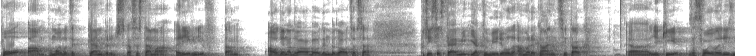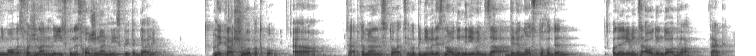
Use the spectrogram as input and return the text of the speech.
по, по-моєму, це кембриджська система рівнів, там А1, А2, Б1, Б2, оце все. По цій системі, як вимірювали американці, так, е, які засвоювали різні мови, схожі на англійську, не схожі на англійську і так далі. В найкращому випадку, е, це оптимальна ситуація, ви підніметесь на один рівень за 90 годин. Один рівень це А1 до А2. Так?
